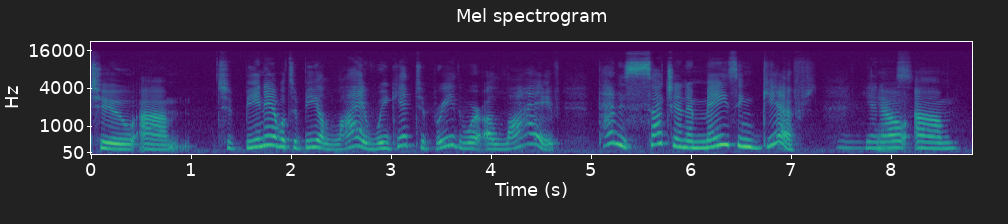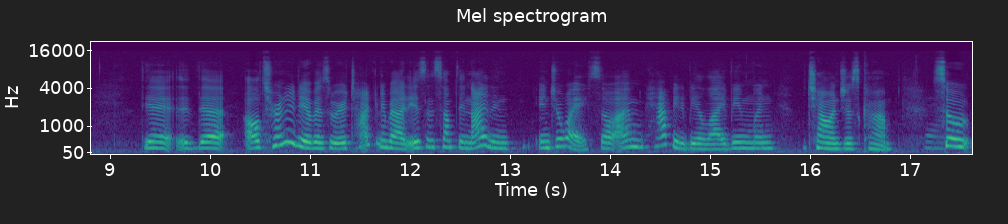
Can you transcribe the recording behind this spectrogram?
to um, to being able to be alive. We get to breathe. We're alive. That is such an amazing gift. You know, um, the the alternative, as we were talking about, isn't something I en- enjoy. So I'm happy to be alive, even when the challenges come. So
